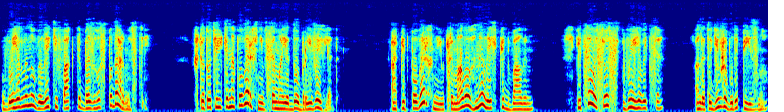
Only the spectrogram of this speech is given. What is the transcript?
виявлено великі факти безгосподарності, що то тільки на поверхні все має добрий вигляд, а під поверхнею чимало гнилих підвалин. І це ось ось виявиться, але тоді вже буде пізно.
